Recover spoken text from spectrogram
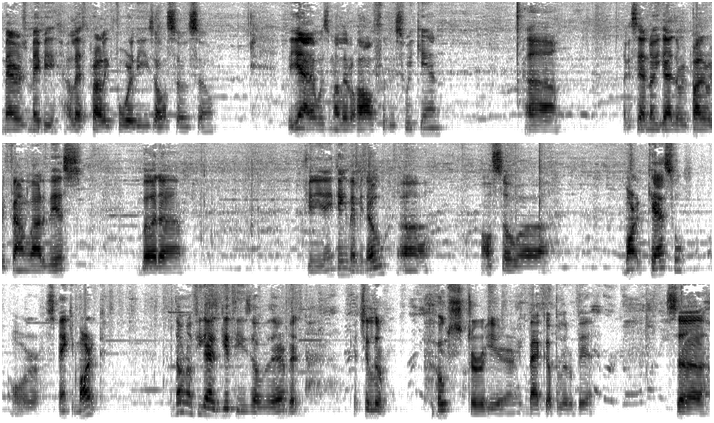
matters maybe I left probably four of these also. So, but yeah, that was my little haul for this weekend. Uh, like I said, I know you guys already probably already found a lot of this, but uh, if you need anything, let me know. Uh, also, uh, Mark Castle or Spanky Mark I don't know if you guys get these over there, but got you a little poster here. Let me back up a little bit. It's uh,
